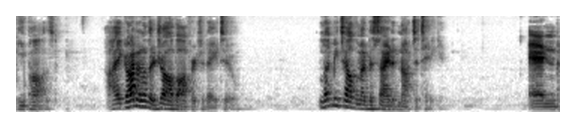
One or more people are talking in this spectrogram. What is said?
He paused. I got another job offer today, too. Let me tell them I've decided not to take it. End.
